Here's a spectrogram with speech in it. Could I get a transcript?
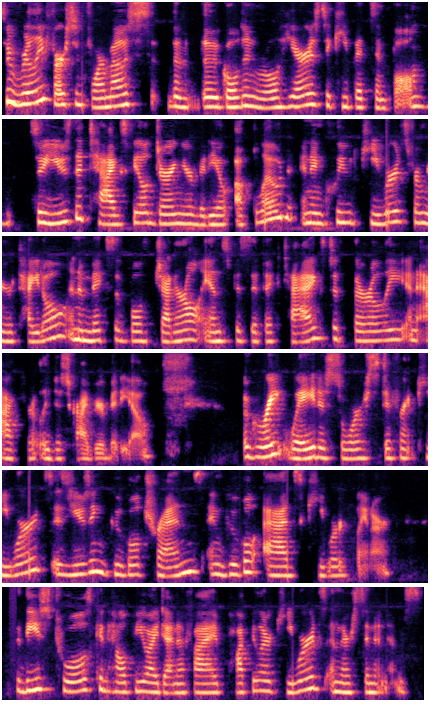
So really first and foremost, the, the golden rule here is to keep it simple. So use the tags field during your video upload and include keywords from your title and a mix of both general and specific tags to thoroughly and accurately describe your video. A great way to source different keywords is using Google Trends and Google Ads Keyword Planner. So these tools can help you identify popular keywords and their synonyms.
